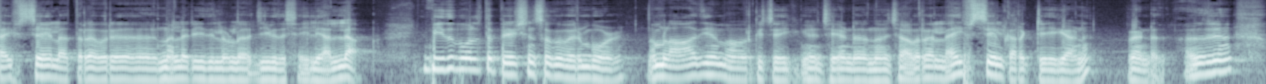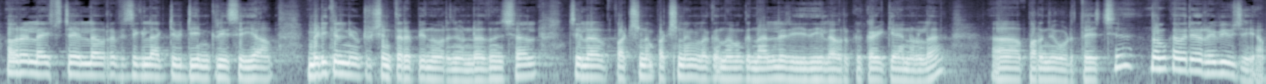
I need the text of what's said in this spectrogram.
ലൈഫ് സ്റ്റൈൽ അത്ര ഒരു നല്ല രീതിയിലുള്ള ജീവിതശൈലി അല്ല. ഇപ്പോൾ ഇതുപോലത്തെ പേഷ്യൻസൊക്കെ വരുമ്പോൾ നമ്മൾ ആദ്യം അവർക്ക് ചെയ്യേണ്ടതെന്ന് വെച്ചാൽ അവരുടെ ലൈഫ് സ്റ്റൈൽ കറക്റ്റ് ചെയ്യുകയാണ്. വേണ്ടത്. അതിന് അവരുടെ ലൈഫ് സ്റ്റൈലിൽ അവരുടെ ഫിസിക്കൽ ആക്ടിവിറ്റി ഇൻക്രീസ് ചെയ്യാം. മെഡിക്കൽ ന്യൂട്രീഷൻ തെറപ്പി എന്ന് പറഞ്ഞുകൊണ്ട്. അതെന്ന് വെച്ചാൽ ചില ഭക്ഷണ ഭക്ഷണങ്ങളൊക്കെ നമുക്ക് നല്ല രീതിയിൽ അവർക്ക് കഴിക്കാനുള്ള പറഞ്ഞു കൊടുത്തേച്ച് നമുക്ക് അവരെ റിവ്യൂ ചെയ്യാം.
